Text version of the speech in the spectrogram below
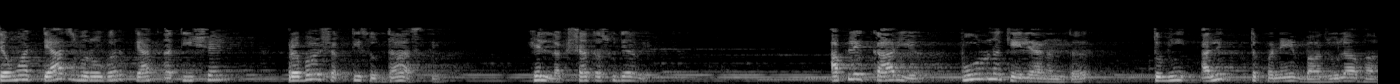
तेव्हा त्याचबरोबर त्यात अतिशय प्रबळ शक्ती सुद्धा असते. हे लक्षात असू द्यावे. आपले कार्य पूर्ण केल्यानंतर तुम्ही अलिप्तपणे बाजूला व्हा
